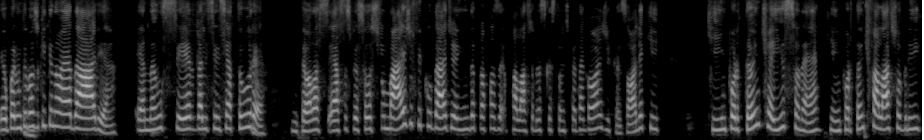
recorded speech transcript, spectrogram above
Eu perguntei, mas hum. o que, que não é da área? É não ser da licenciatura. Então, elas, essas pessoas tinham mais dificuldade ainda para falar sobre as questões pedagógicas. Olha que, que importante é isso, né? Que é importante falar sobre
